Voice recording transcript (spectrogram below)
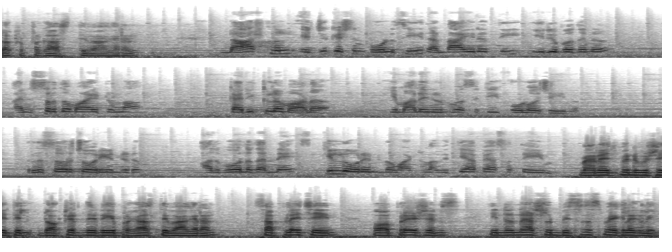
doctor Prakash Divakaran. National education policy രണ്ടായിരത്തി ഇരുപതിന് അനുസൃതമായിട്ടുള്ള കരിക്കുലമാണ് ഹിമാലയൻ യൂണിവേഴ്സിറ്റി ഫോളോ ചെയ്യുന്നത്. റിസർച്ച് ഓറിയന്റഡും അതുപോലെ തന്നെ സ്കിൽ ഓറിയന്റഡുമായിട്ടുള്ള വിദ്യാഭ്യാസത്തെയും മാനേജ്മെന്റ് വിഷയത്തിൽ ഡോക്ടറേറ്റ് നേടിയ Prakash Divakaran supply chain operations international business മേഖലകളിൽ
